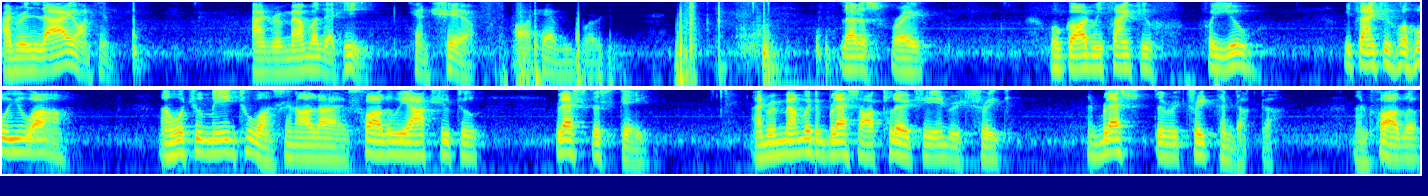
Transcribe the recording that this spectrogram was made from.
and rely on Him and remember that He can share our heavy burden. Let us pray. Oh God, we thank you for you. We thank you for who you are and what you mean to us in our lives. Father, we ask you to bless this day and remember to bless our clergy in retreat and bless the retreat conductor. And Father,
